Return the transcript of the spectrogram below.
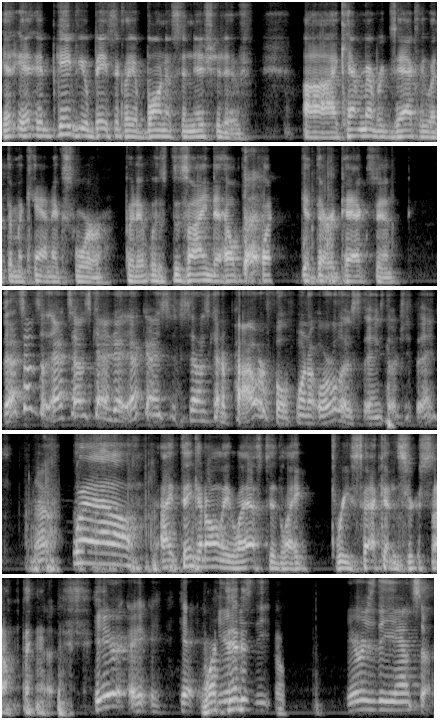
it, it, it gave you basically a bonus initiative. Uh, I can't remember exactly what the mechanics were, but it was designed to help the player get their attacks in. That sounds that sounds kind of that kind of sounds kind of powerful for one of Orlo's things, don't you think? No. Well, I think it only lasted like three seconds or something. Uh, here, here, what did it the? Here is the answer.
